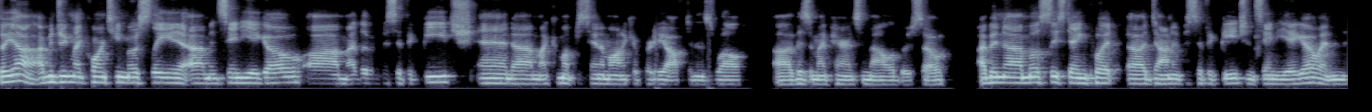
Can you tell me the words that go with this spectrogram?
So yeah, I've been doing my quarantine mostly um, in San Diego. Um, I live in Pacific Beach, and um, I come up to Santa Monica pretty often as well. Uh, visit my parents in Malibu. So I've been uh, mostly staying put uh, down in Pacific Beach in San Diego, and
